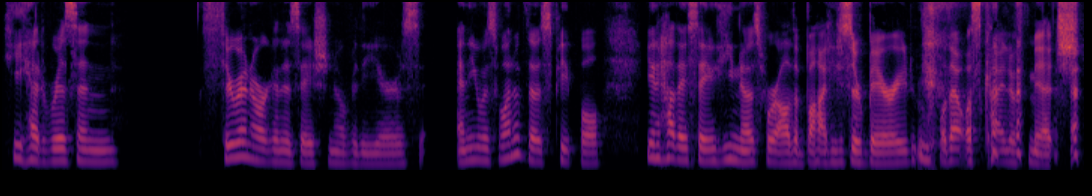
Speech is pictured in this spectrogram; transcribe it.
He had risen through an organization over the years and he was one of those people, you know how they say he knows where all the bodies are buried? Well, that was kind of Mitch.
